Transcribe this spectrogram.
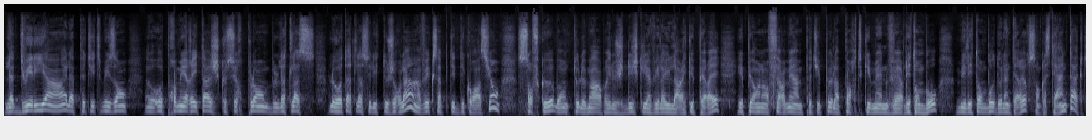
La Duiria, hein, la petite maison euh, au premier étage que surplombe l'Atlas, le Haut Atlas, il est toujours là, avec sa petite décoration, sauf que bon, tout le marbre et le gilige qu'il y avait là, il l'a récupéré, et puis on a enfermé un petit peu la porte qui mène vers les tombeaux, mais les tombeaux de l'intérieur sont restés intacts.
